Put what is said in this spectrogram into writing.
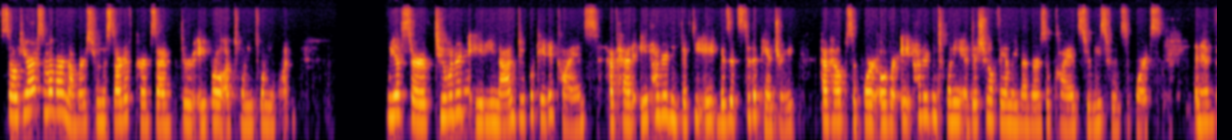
So here are some of our numbers from the start of Curbside through April of 2021. We have served 280 non-duplicated clients, have had 858 visits to the pantry, have helped support over 820 additional family members of clients through these food supports, and have,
